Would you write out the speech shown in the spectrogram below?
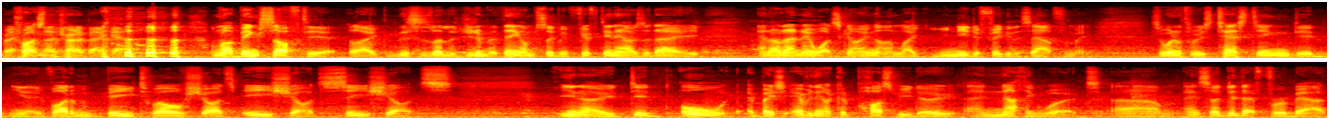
right. Trust I'm me. not trying to back out. I'm not being soft here. Like, this is a legitimate thing. I'm sleeping 15 hours a day, and I don't know what's going on. Like, you need to figure this out for me. So I went through his testing, did you know vitamin B12 shots, E shots, C shots. You know, did all basically everything I could possibly do, and nothing worked. Um, and so I did that for about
